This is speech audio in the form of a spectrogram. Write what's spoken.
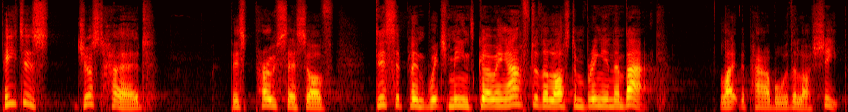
Peter's just heard this process of discipline, which means going after the lost and bringing them back, like the parable with the lost sheep.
